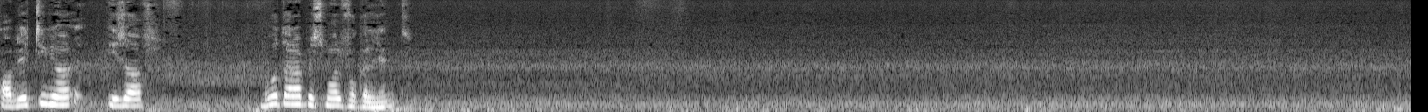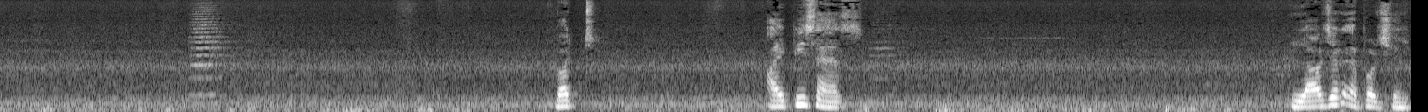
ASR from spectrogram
Objective is of both are of small focal length. but eyepiece has larger aperture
